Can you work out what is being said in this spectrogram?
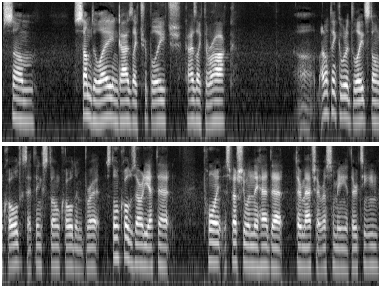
some some delay in guys like Triple H, guys like The Rock. Um, I don't think it would have delayed Stone Cold because I think Stone Cold and Bret Stone Cold was already at that point, especially when they had that their match at WrestleMania 13.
